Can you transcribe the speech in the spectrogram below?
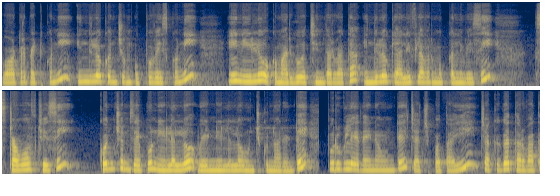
వాటర్ పెట్టుకొని ఇందులో కొంచెం ఉప్పు వేసుకొని ఈ నీళ్ళు ఒక మరుగు వచ్చిన తర్వాత ఇందులో క్యాలీఫ్లవర్ ముక్కల్ని వేసి స్టవ్ ఆఫ్ చేసి కొంచెం సేపు నీళ్ళల్లో వేడి నీళ్ళల్లో ఉంచుకున్నారంటే పురుగులు ఏదైనా ఉంటే చచ్చిపోతాయి. చక్కగా తర్వాత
